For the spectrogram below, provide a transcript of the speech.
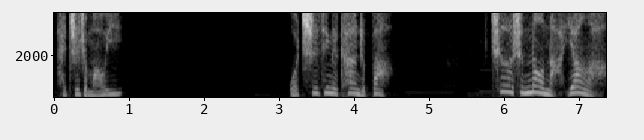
还织着毛衣。我吃惊的看着爸，这是闹哪样啊？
